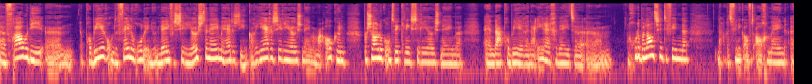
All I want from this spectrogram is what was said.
Uh, vrouwen die uh, proberen om de vele rollen in hun leven serieus te nemen. Hè, dus die hun carrière serieus nemen, maar ook hun persoonlijke ontwikkeling serieus nemen. En daar proberen naar eer en geweten um, een goede balans in te vinden. Nou, dat vind ik over het algemeen uh,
